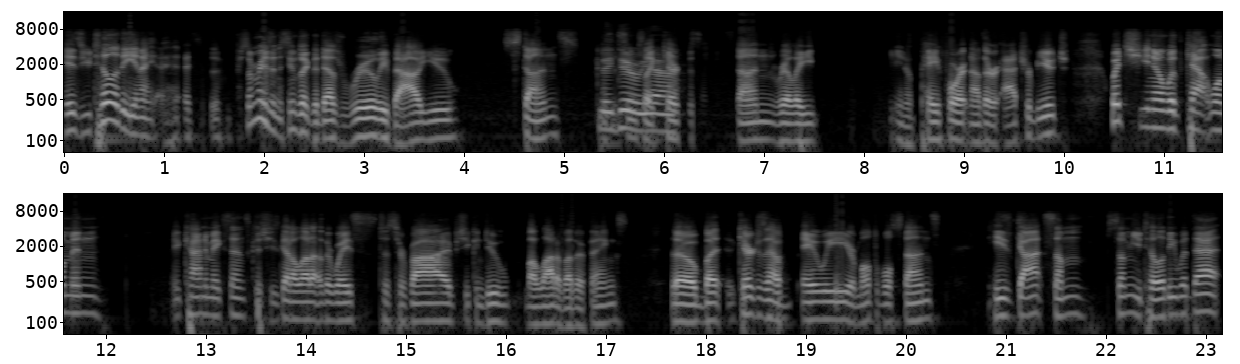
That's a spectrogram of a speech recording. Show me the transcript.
his utility, and I, it's, for some reason, it seems like the devs really value stuns. They it do, Seems like characters like stun really, you know, pay for it in other attributes. Which you know, with Catwoman, it kind of makes sense because she's got a lot of other ways to survive. She can do a lot of other things. So, but characters that have AOE or multiple stuns, he's got some some utility with that.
